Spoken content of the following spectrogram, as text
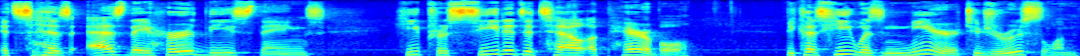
it says, As they heard these things, he proceeded to tell a parable because he was near to Jerusalem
